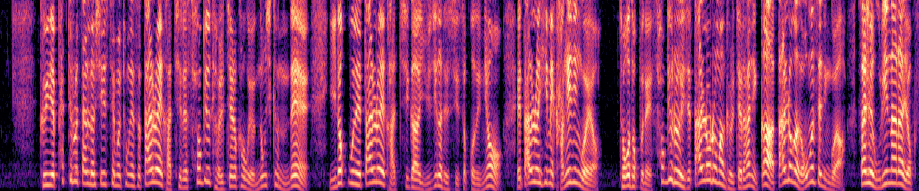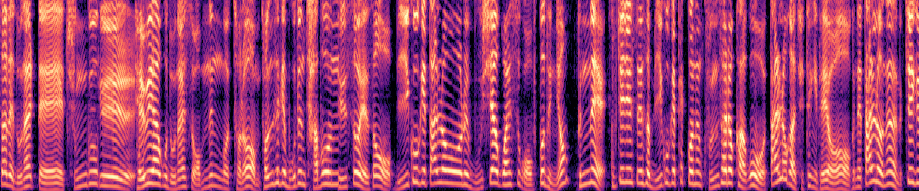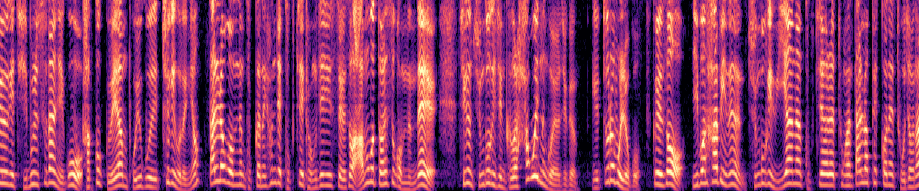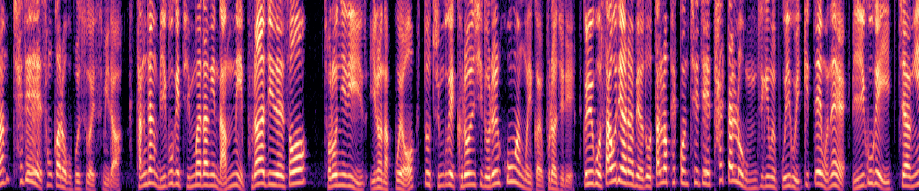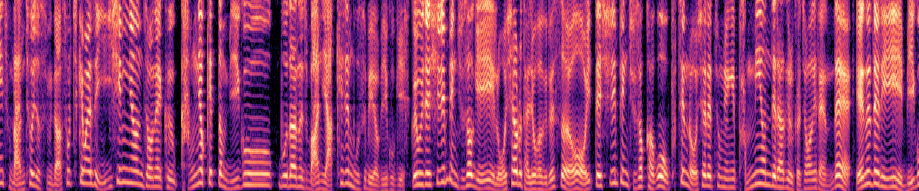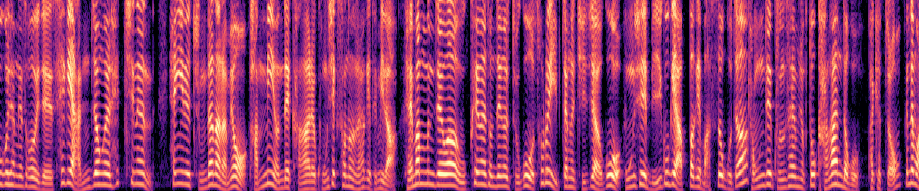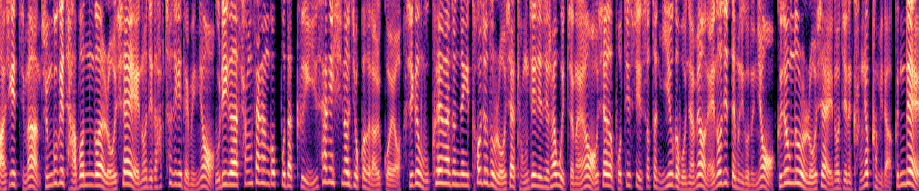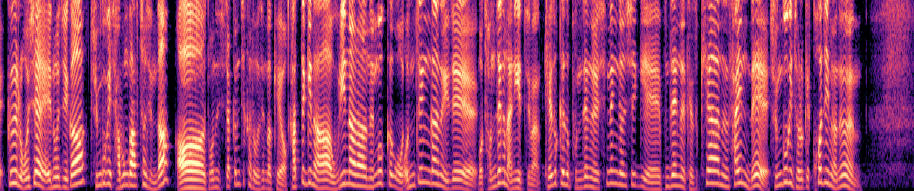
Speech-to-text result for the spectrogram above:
그 위에 페트로 달러 시스템을 통해서 달러의 가치를 석유 결제력하고 연동시켰는데 이 덕분에 달러의 가치가 유지가 될 수 있었거든요. 달러의 힘이 강해진 거예요. 저거 덕분에 석유를 이제 달러로만 결제를 하니까 달러가 너무 세진 거야. 사실 우리나라 역사를 논할 때 중국을 제외하고 논할 수 없는 것처럼 전 세계 모든 자본 질서에서 미국의 달러를 무시하고 할 수가 없거든요. 근데 국제 질서에서 미국의 패권은 군사력하고 달러가 지탱이 돼요. 근데 달러는 국제 교역의 지불 수단이고 각국 외환 보유고의 축이거든요. 달러가 없는 국가는 현재 국제 경제 질서에서 아무것도 할 수가 없는데 지금 중국이 지금 그걸 하고 있는 거예요. 지금 뚫어보려고. 그래서 이번 합의는 중국이 위안화 국제화를 통한 달러 패권에 도전한 최대의 성과라고 볼 수가 있습니다. 당장 미국의 뒷마당인 남미, 브라질에서 저런 일이 일어났고요. 또 중국의 그런 시도를 호응한 거니까요, 브라질이. 그리고 사우디아라비아도 달러 패권 체제의 탈달러 움직임을 보이고 있기 때문에 미국의 입장이 좀 난처해졌습니다. 솔직히 말해서 20년 전에 그 강력했던 미국보다는 좀 많이 약해진 모습이에요, 미국이. 그리고 이제 시진핑 주석이 러시아로 달려가기도 했어요. 이때 시진핑 주석하고 푸틴 러시아 대통령이 반미 연대를 하기로 결정하게 되는데 얘네들이 미국을 향해서 이제 세계 안정을 해치는 행위를 중단하라며 반미 연대 강화를 공식 선언을 하게 됩니다. 대만 문제와 우크라이나 전쟁을 두고 서로의 입장을 지지하고 동시에 미국의 압박에 맞서고자 경제 군사 협력도 강화한다고 밝혔죠. 근데 뭐 아시겠지만 중국의 자본과 러시아의 에너지가 합쳐지게 되면요. 우리가 상상한 것보다 그 이상의 시너지 효과가 나올 거예요. 지금 우크라이나 전쟁이 터져도 러시아 경제 제재를 하고 있잖아요. 러시아가 버틸 수 있었던 이유가 뭐냐면 에너지 때문이거든요. 그 정도로 러시아 에너지는 강력합니다. 근데 그 러시아 에너지가 중국의 자본과 합쳐진다? 아, 저는 진짜 끔찍하다고 생각해요. 가뜩이나 우리나라는 중국하고 언젠가는 이제 뭐 전쟁은 아니겠지만 계속해서 분쟁을 신냉전 시기에 분쟁을 계속 해야 하는 사이인데 중국이 저렇게 커지면은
